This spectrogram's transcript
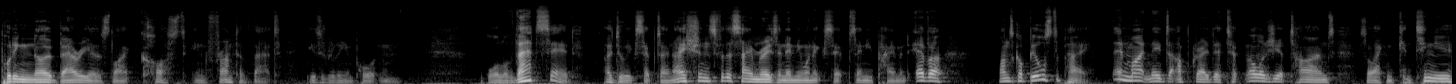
putting no barriers like cost in front of that is really important. All of that said, I do accept donations for the same reason anyone accepts any payment ever. One's got bills to pay and might need to upgrade their technology at times so I can continue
